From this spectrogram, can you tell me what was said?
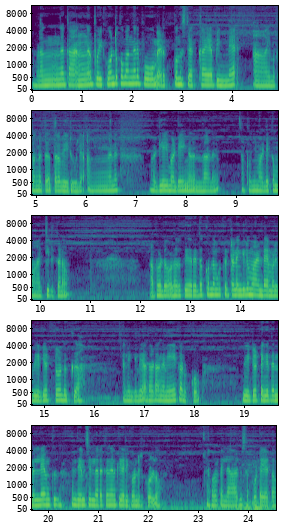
നമ്മളങ്ങനെ ത- അങ്ങനെ പോയിക്കൊണ്ടിരിക്കുമ്പോൾ അങ്ങനെ പോവും. ഇടയ്ക്കൊന്ന് സ്റ്റക്കായാൽ പിന്നെ നമുക്ക് അങ്ങോട്ട് അത്ര വരില്ല അങ്ങനെ മടിയായി മടിയായി ഇങ്ങനെ നിന്നതാണ്. അപ്പോൾ ഇനി മടിയൊക്കെ മാറ്റിയെടുക്കണം. അപ്പോൾ ഡോളർ കയറിയതൊക്കെ നമുക്ക് കിട്ടണമെങ്കിലും വേണ്ട? നമ്മൾ വീഡിയോ ഇട്ടുകൊണ്ട് നിൽക്കുക അല്ലെങ്കിൽ അതവിടെ അങ്ങനെ കിടക്കും. വീഡിയോ ഇട്ടെങ്കിൽ തന്നെയല്ലേ നമുക്ക് എന്തെങ്കിലും ചില്ലറൊക്കെ അങ്ങനെ കയറിക്കൊണ്ടിരിക്കുള്ളൂ അപ്പം എല്ലാവരും സപ്പോർട്ട് ചെയ്യട്ടോ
